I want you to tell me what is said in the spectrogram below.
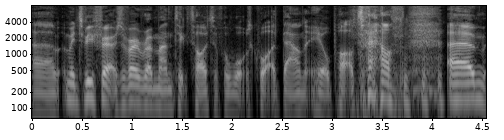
Um, I mean, to be fair, it's a very romantic title for what was quite a down at hill part of town. um,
